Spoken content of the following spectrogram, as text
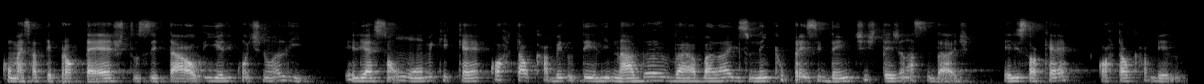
começa a ter protestos e tal, e ele continua ali. Ele é só um homem que quer cortar o cabelo dele, nada vai abalar isso, nem que o presidente esteja na cidade. Ele só quer cortar o cabelo.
